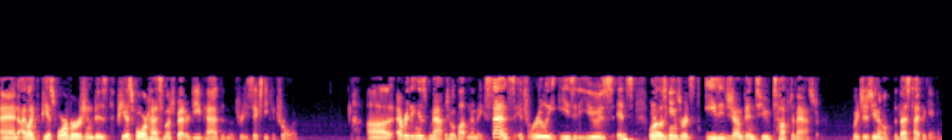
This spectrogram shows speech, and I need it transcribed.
And I like the PS4 version because the PS4 has a much better D-pad than the 360 controller. Uh, everything is mapped to a button that makes sense. It's really easy to use. It's one of those games where it's easy to jump into, tough to master, which is, you know, the best type of game.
